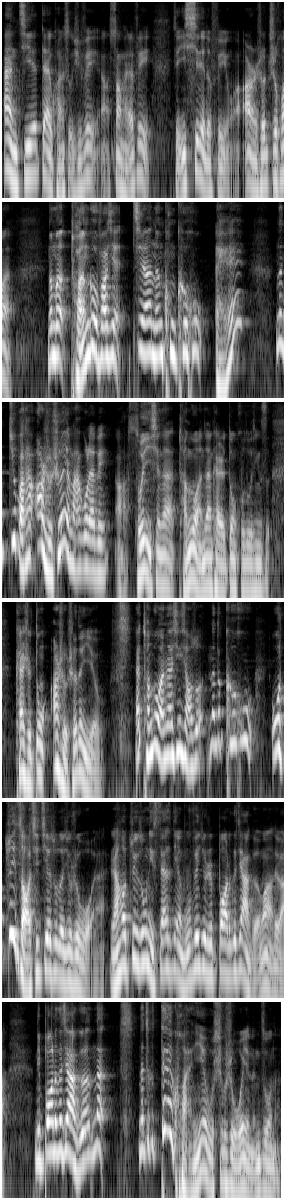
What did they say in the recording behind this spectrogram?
按揭、贷款手续费啊、上牌费这一系列的费用啊，二手车置换。那么团购发现，既然能控客户，哎，那就把他二手车也拉过来呗啊！所以现在团购网站开始动糊涂心思，开始动二手车的业务。哎，团购网站心想说，那他客户我最早期接触的就是我呀，然后最终你 4S 店无非就是报了个价格嘛，对吧？你报了个价格，那那这个贷款业务是不是我也能做呢？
